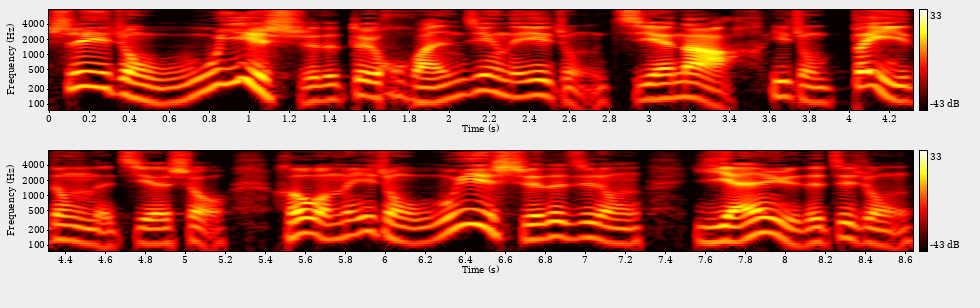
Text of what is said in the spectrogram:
是一种无意识的对环境的一种接纳，一种被动的接受，和我们一种无意识的这种言语的这种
